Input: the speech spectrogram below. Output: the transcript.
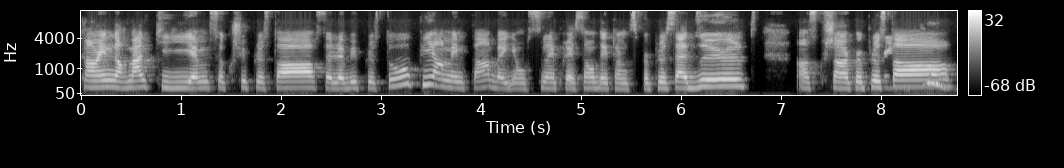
quand même normal qu'ils aiment se coucher plus tard, se lever plus tôt, puis en même temps, ben, ils ont aussi l'impression d'être un petit peu plus adultes en se couchant un peu plus ben, tard.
